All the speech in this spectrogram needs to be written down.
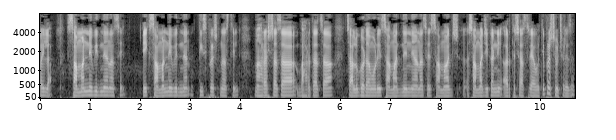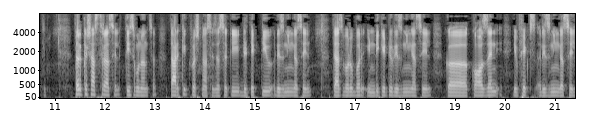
पहिला सामान्य विज्ञान असेल एक सामान्य विज्ञान तीस प्रश्न असतील. महाराष्ट्राचा भारताचा चालू घडामोडी सामान्य ज्ञान असेल समाज सामाजिक आणि अर्थशास्त्र यावरती प्रश्न विचारले जातील. तर्कशास्त्र असेल तीस गुणांचं. तार्किक प्रश्न असेल जसं की डिटेक्टिव्ह रिझनिंग असेल त्याचबरोबर इंडिकेटिव्ह रिझनिंग असेल क कॉज अँड इफेक्ट्स रिझनिंग असेल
